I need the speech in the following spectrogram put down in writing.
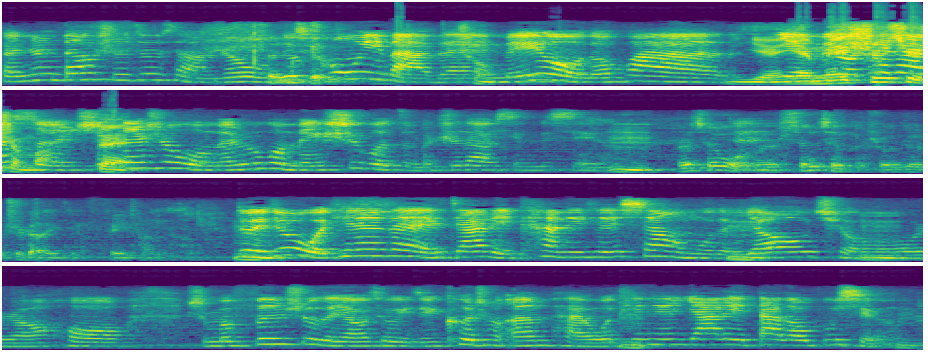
反正当时就想着我们就冲一把呗，没有的话也也没没有太大失去什么损失。对但是我们如果没试过，怎么知道行不行？嗯，而且我们申请的时候就知道已经非常难了。对，就是我天天在家里看那些项目的嗯要求，嗯然后什么分数的要求，以及课程安排，我天天压力大到不行。嗯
